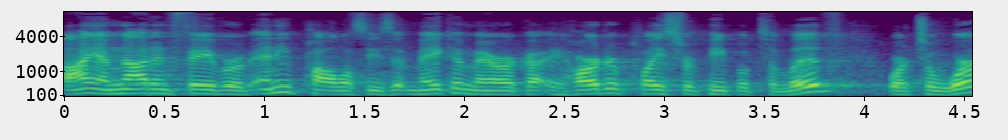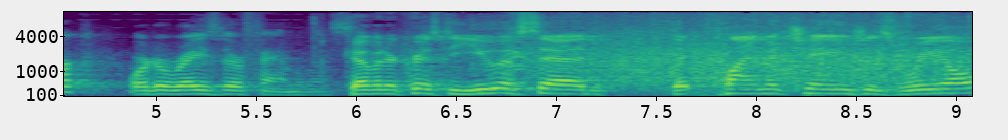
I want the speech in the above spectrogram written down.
I am not in favor of any policies that make America a harder place for people to live, or to work, or to raise their families. Governor Christie, you have said that climate change is real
